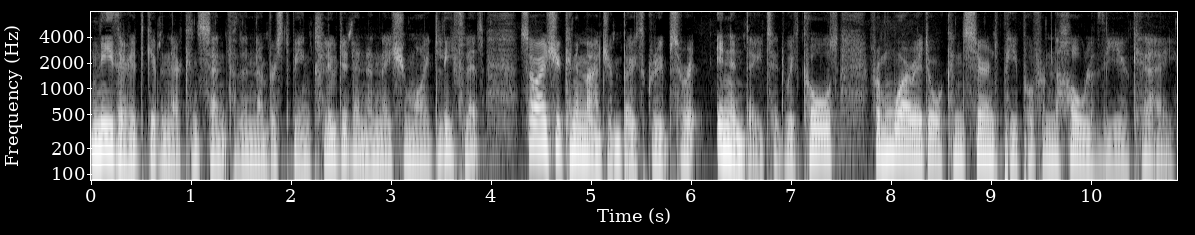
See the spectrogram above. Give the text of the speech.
Neither had given their consent for the numbers to be included in a nationwide leaflet, so as you can imagine, both groups were inundated with calls from worried or concerned people from the whole of the UK.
